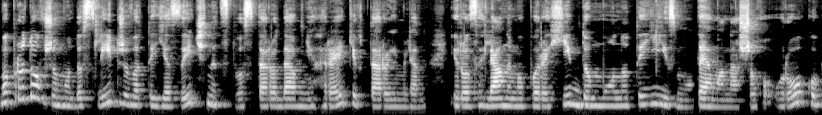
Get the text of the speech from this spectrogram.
ми продовжимо досліджувати язичництво стародавніх греків та римлян і розглянемо перехід до монотеїзму. Тема нашого уроку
